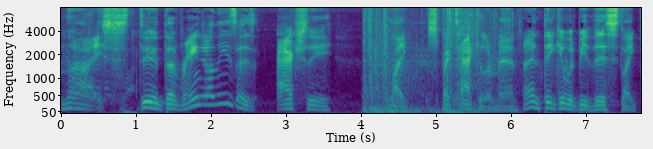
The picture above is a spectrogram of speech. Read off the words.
Nice. Dude, the range on these is actually like spectacular, man. I didn't think it would be this like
